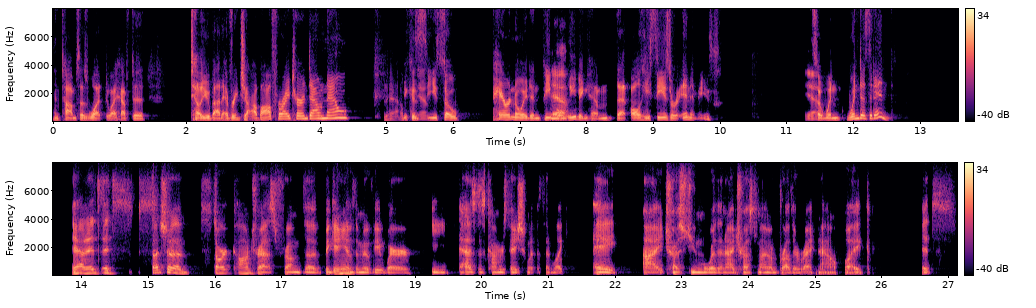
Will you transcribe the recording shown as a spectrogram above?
and tom says what do i have to tell you about every job offer i turn down now yeah. because Yeah. he's so paranoid in people Yeah. leaving him that all he sees are enemies yeah so when when does it end Yeah, it's it's such a stark contrast from the beginning of the movie where he has this conversation with him like, "Hey, I trust you more than I trust my own brother right now." Like it's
